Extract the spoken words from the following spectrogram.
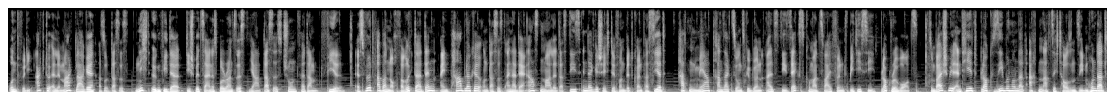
und für die aktuelle Marktlage, also dass es nicht irgendwie der, die Spitze eines Bullruns ist, ja, das ist schon verdammt viel. Es wird aber noch verrückter, denn ein paar Blöcke, und das ist einer der ersten Male, dass dies in der Geschichte von Bitcoin passiert, hatten mehr Transaktionsgebühren als die 6,25 BTC Block Rewards. Zum Beispiel enthielt Block 788.700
